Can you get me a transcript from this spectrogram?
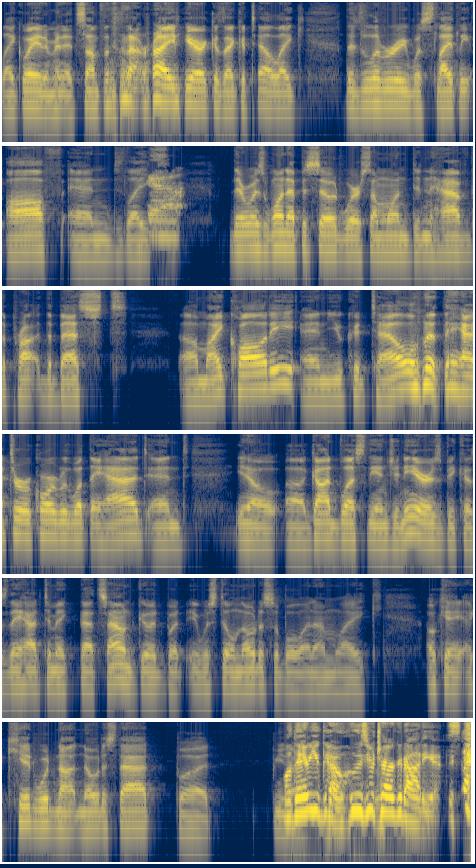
like, wait a minute, something's not right here because I could tell, like, the delivery was slightly off and, like, Yeah. there was one episode where someone didn't have the pro- the best uh, mic quality, and you could tell that they had to record with what they had, and you know, uh, God bless the engineers because they had to make that sound good, but it was still noticeable. And I'm like, okay, a kid would not notice that, but you Well, know, there you go. Who's your target audience? yeah,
